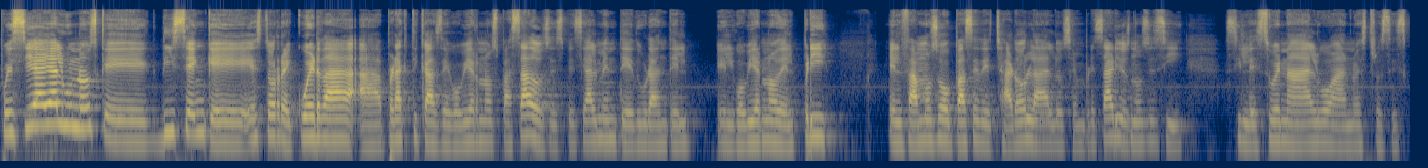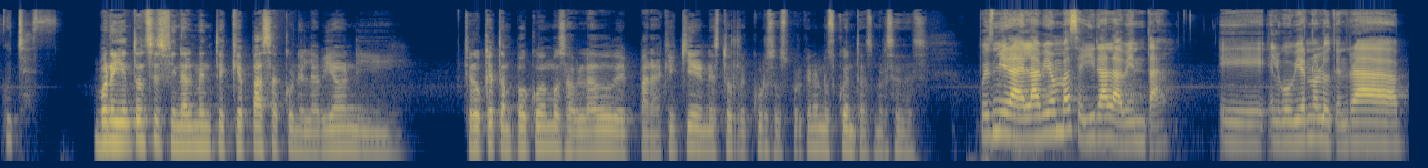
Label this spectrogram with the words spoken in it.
Pues sí, hay algunos que dicen que esto recuerda a prácticas de gobiernos pasados, especialmente durante el, el gobierno del PRI, el famoso pase de charola a los empresarios. No sé si, si les suena algo a nuestros escuchas. Bueno, y entonces finalmente, ¿qué pasa con el avión? Y creo que tampoco hemos hablado de para qué quieren estos recursos. ¿Por qué no nos cuentas, Mercedes? Pues mira, el avión va a seguir a la venta. Eh, el gobierno lo tendrá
